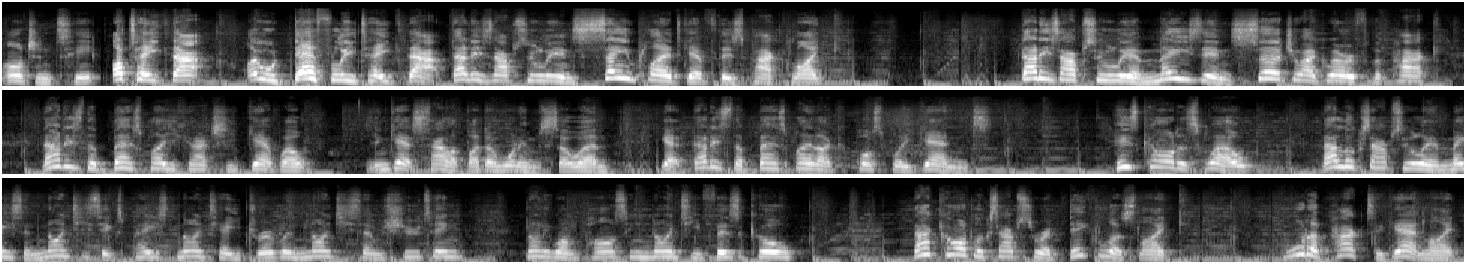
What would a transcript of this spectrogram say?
Argentina. I'll take that. I will definitely take that. That is absolutely insane player to get for this pack. Like, that is absolutely amazing. Sergio Aguero for the pack. That is the best player you can actually get. Well, you can get Salah, but I don't want him. So, um, yeah, that is the best player I could possibly get. His card as well. That looks absolutely amazing. 96 pace, 98 dribbling, 97 shooting, 91 passing, 90 physical. That card looks absolutely ridiculous. Like, what a pack to get. Like,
